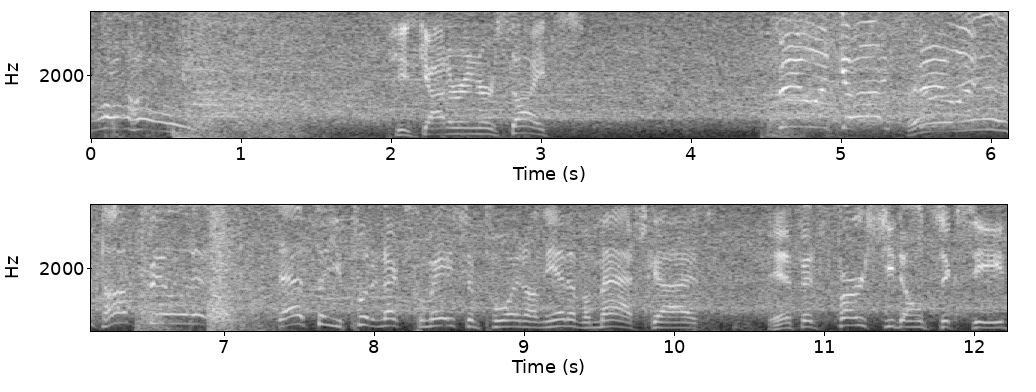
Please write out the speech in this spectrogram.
Whoa. She's got her in her sights. Feel it, guys. Feel There it. it is. I'm feeling it. That's how you put an exclamation point on the end of a match, guys. If at first you don't succeed,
